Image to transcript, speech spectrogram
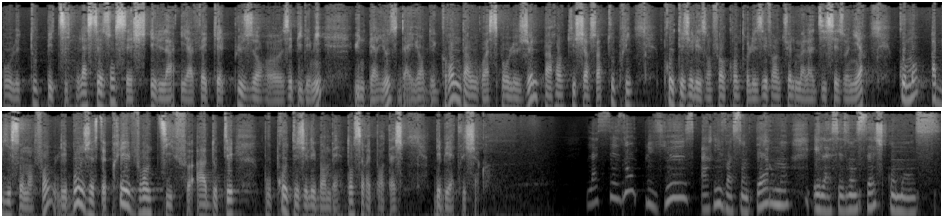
pour le tout petit. La saison sèche est là et avec elle plusieurs euh, épidémies. Une période d'ailleurs de grande angoisse pour le jeune parent qui cherche à tout prix protéger les enfants contre les éventuelles maladies saisonnières. Comment habiller son enfant? Les bons gestes préventifs à adopter pour protéger les bambins. Dans ce reportage de Béatrice Chaco. La saison pluvieuse arrive à son terme et la saison sèche commence.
